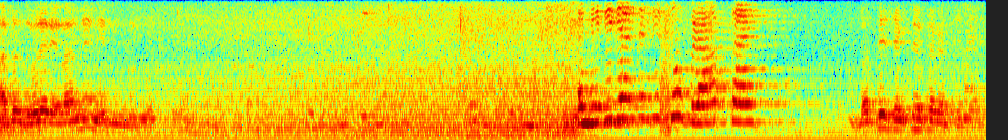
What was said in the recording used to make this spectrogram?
આ તો જોડે રહેવાનું નહીં બધી શક્તિઓ પ્રગટ થઈ જાય.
